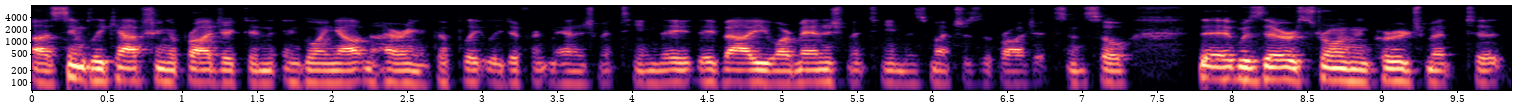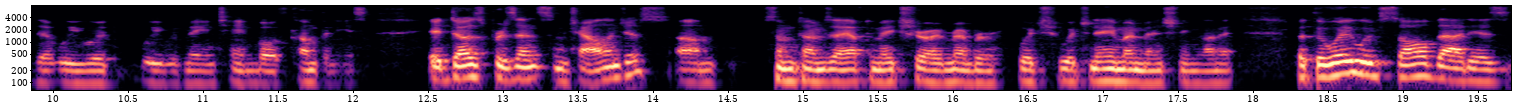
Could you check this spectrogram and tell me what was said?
uh, simply capturing a project and, and, going out and hiring a completely different management team. They, they value our management team as much as the projects, and so it was their strong encouragement to, that we would we would maintain both companies. It does present some challenges. Um, sometimes I have to make sure I remember which which name I'm mentioning on it. But the way we've solved that is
